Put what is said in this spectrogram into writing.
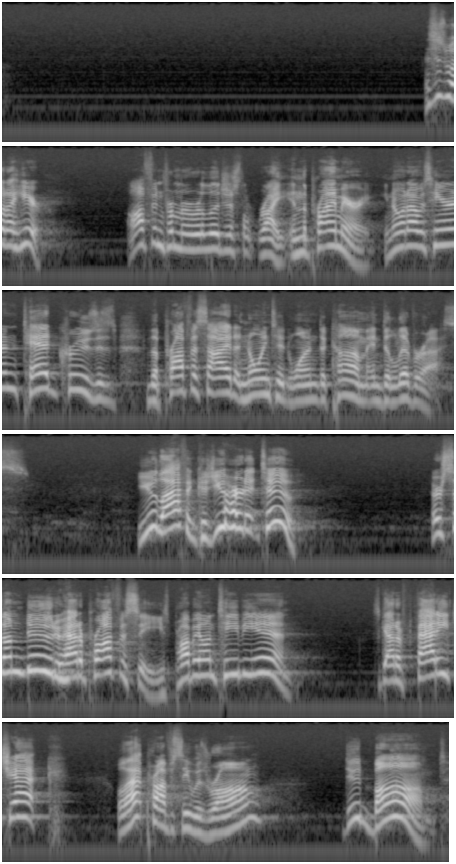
This is what I hear, often from a religious right in the primary. You know what I was hearing? Ted Cruz is the prophesied anointed one to come and deliver us. You laughing because you heard it too. There's some dude who had a prophecy. He's probably on TBN. He's got a fatty check. Well, that prophecy was wrong. Dude bombed.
